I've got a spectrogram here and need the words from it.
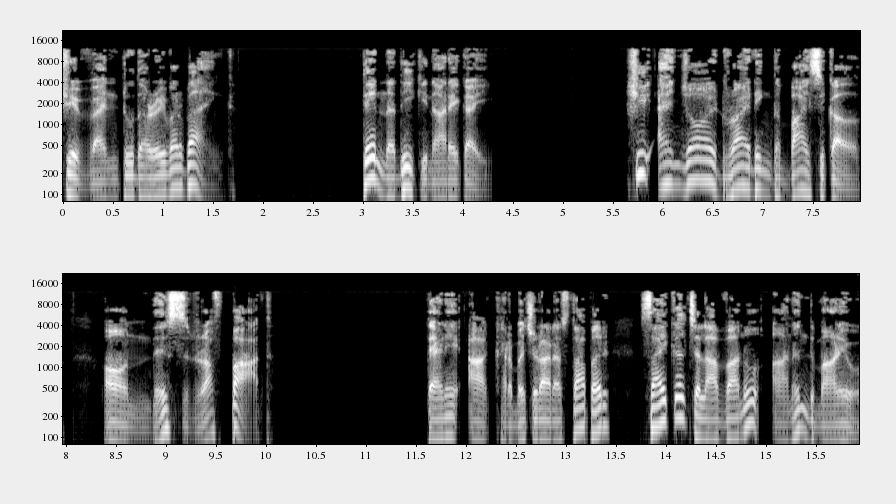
she went to the river bank તે નદી કિનારે ગઈ she enjoyed riding the bicycle on this rough path તેણે આ ખરબચડા રસ્તા પર સાયકલ ચલાવવાનો આનંદ માણ્યો.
